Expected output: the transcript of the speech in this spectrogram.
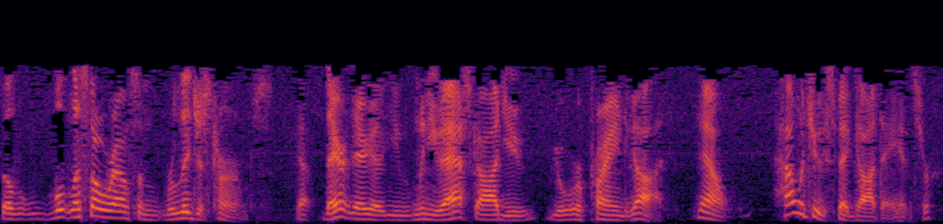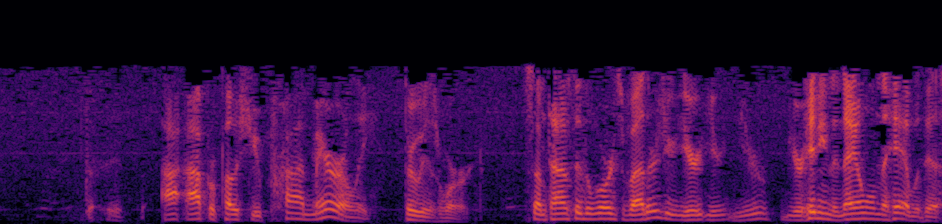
so let's throw around some religious terms. Yeah, there, there. You when you ask God, you you're praying to God. Now, how would you expect God to answer? I, I propose to you primarily through His Word. Sometimes through the words of others. You're you're you're you're hitting the nail on the head with this.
